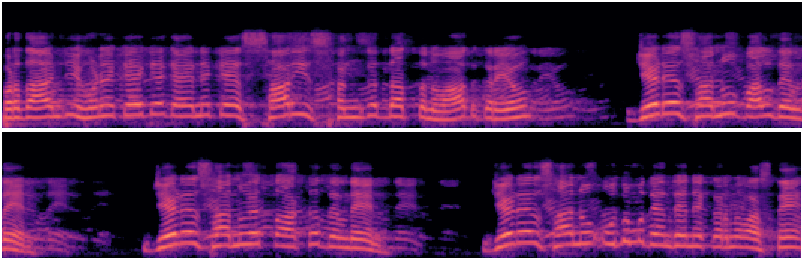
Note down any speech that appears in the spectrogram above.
ਪ੍ਰਧਾਨ ਜੀ ਹੁਣੇ ਕਹਿ ਕੇ ਗਏ ਨੇ ਕਿ ਸਾਰੀ ਸੰਗਤ ਦਾ ਧੰਨਵਾਦ ਕਰਿਓ, ਜਿਹੜੇ ਸਾਨੂੰ ਬਲ ਦਿੰਦੇ ਨੇ, ਜਿਹੜੇ ਸਾਨੂੰ ਇਹ ਤਾਕਤ ਦਿੰਦੇ ਨੇ ਜਿਹੜੇ ਸਾਨੂੰ ਉਦਮ ਦਿੰਦੇ ਨੇ ਕਰਨ ਵਾਸਤੇ,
